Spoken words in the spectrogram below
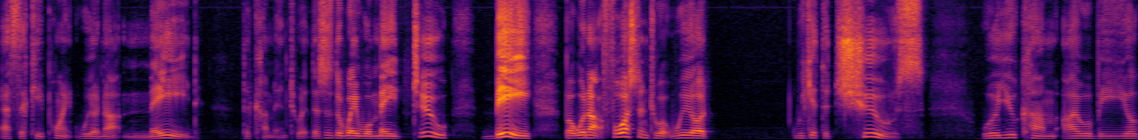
That's the key point. We are not made to come into it. This is the way we're made to be, but we're not forced into it. We are we get to choose. Will you come? I will be your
